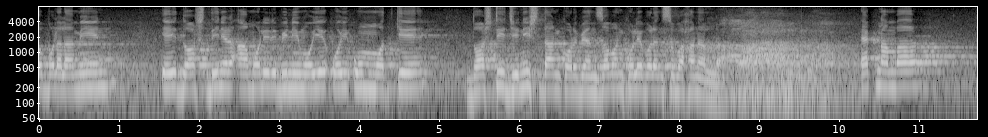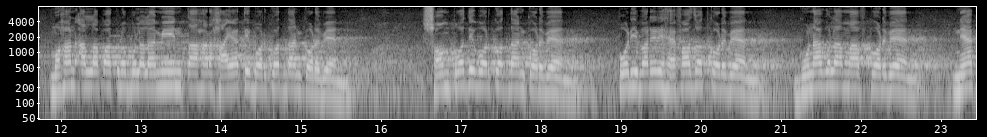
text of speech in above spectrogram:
রব্বুল আলমিন এই দশ দিনের আমলের বিনিময়ে ওই উম্মতকে দশটি জিনিস দান করবেন। জবান খুলে বলেন সুবাহান আল্লাহ এক নাম্বার, মহান আল্লাহ পাক রব্বুল আলমিন তাহার হায়াতে বরকত দান করবেন, সম্পদে বরকত দান করবেন, পরিবারের হেফাজত করবেন গুণাগুলা মাফ করবেন ন্যাক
